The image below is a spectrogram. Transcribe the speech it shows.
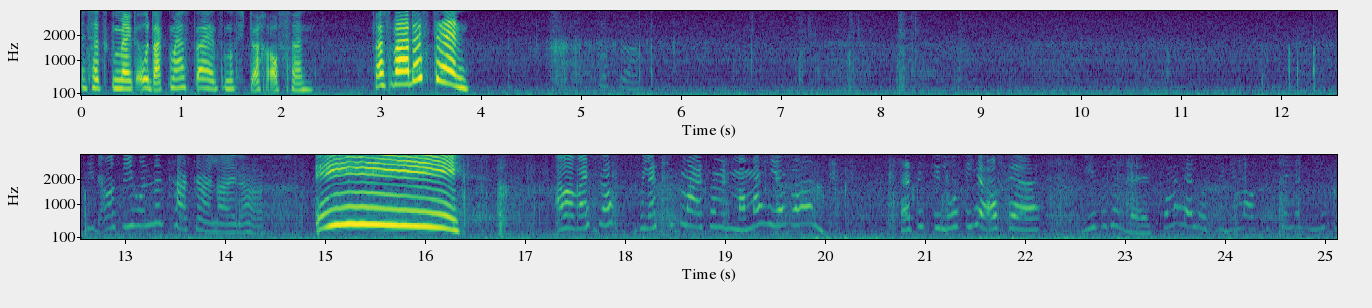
Jetzt hat es gemerkt, oh, Dagmar ist da, jetzt muss ich doch aufhören. Was war das denn? Sieht aus wie Hundekacker leider. Ih! Aber weißt du noch, letztes Mal, als wir mit Mama hier waren, hat sich die Lucy hier auf der Wiese gewälzt. Komm mal her, Lucy, wir gehen mal auf die schöne Wiese.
